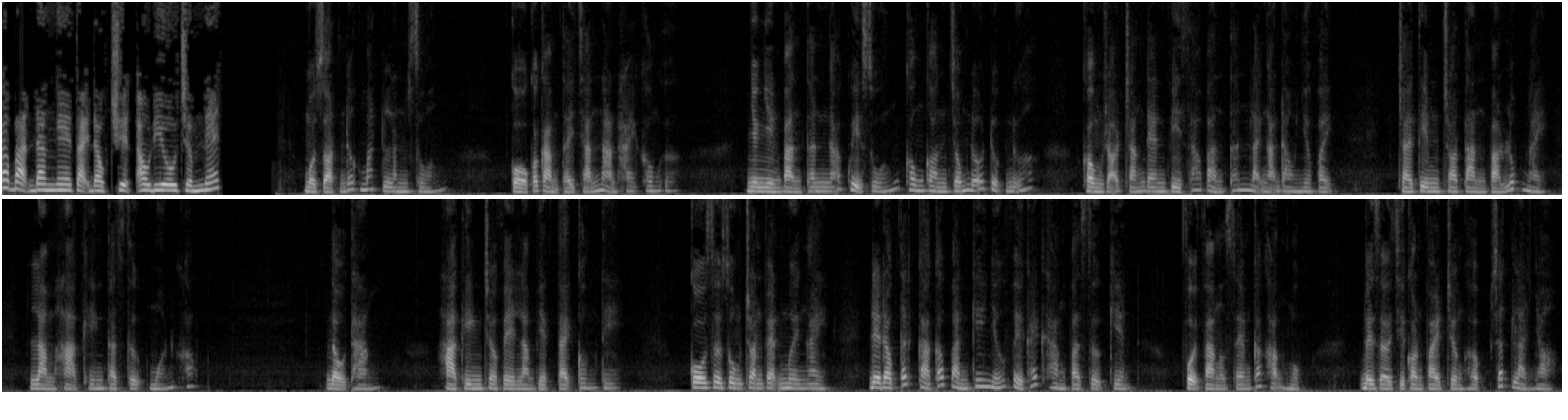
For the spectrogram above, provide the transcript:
Các bạn đang nghe tại đọc chuyện audio.net Một giọt nước mắt lăn xuống. Cô có cảm thấy chán nản hay không ư? Nhưng nhìn bản thân ngã quỵ xuống không còn chống đỡ được nữa. Không rõ trắng đen vì sao bản thân lại ngã đau như vậy. Trái tim cho tàn vào lúc này làm Hà Kinh thật sự muốn khóc. Đầu tháng, Hà Kinh trở về làm việc tại công ty. Cô sử dụng trọn vẹn 10 ngày để đọc tất cả các bản ghi nhớ về khách hàng và sự kiện, vội vàng xem các hạng mục. Bây giờ chỉ còn vài trường hợp rất là nhỏ.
